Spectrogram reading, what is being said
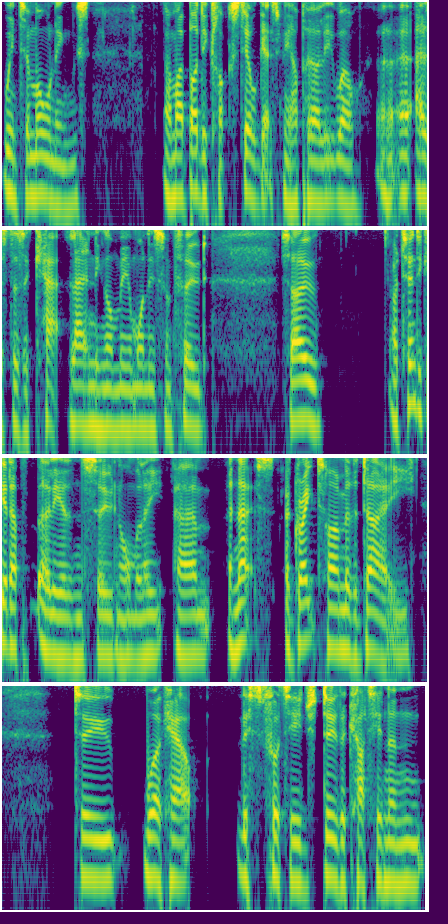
winter mornings, and my body clock still gets me up early. Well, uh, as does a cat landing on me and wanting some food. So I tend to get up earlier than Sue normally, um, and that's a great time of the day to work out this footage, do the cutting and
